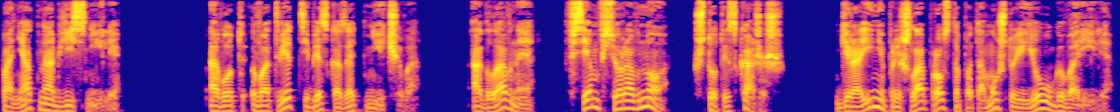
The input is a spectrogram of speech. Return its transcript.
понятно объяснили. А вот в ответ тебе сказать нечего. А главное, всем все равно, что ты скажешь. Героиня пришла просто потому, что ее уговорили.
